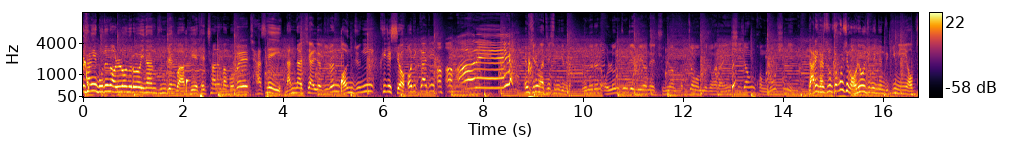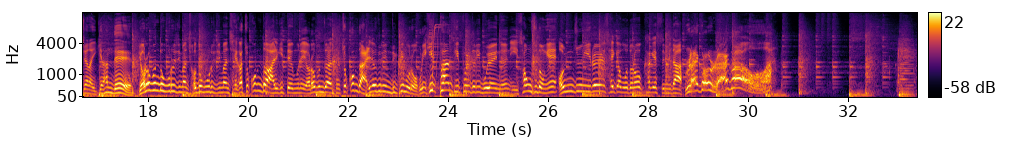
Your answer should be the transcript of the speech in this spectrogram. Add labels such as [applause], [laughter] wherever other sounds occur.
세상의 모든 언론으로 인한 분쟁과 그에 대처하는 방법을 자세히 낱낱이 알려주는 언중이 퀴즈쇼. 어디까지? 아니! MC를 맡은 신문규입니다. 오늘은 언론중재위원회 중요한 법정 업무 중 하나인 시정 광고 심의입니다. 날이 갈수록 조금씩 어려워지고 있는 느낌이 없지 않아 있긴 한데 여러분도 모르지만 저도 모르지만 제가 조금 더 알기 때문에 여러분들한테 조금 더 알려드리는 느낌으로 우리 힙한 피플들이 모여있는 이 성수동에 언중이를 새겨보도록 하겠습니다. 레고 레고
